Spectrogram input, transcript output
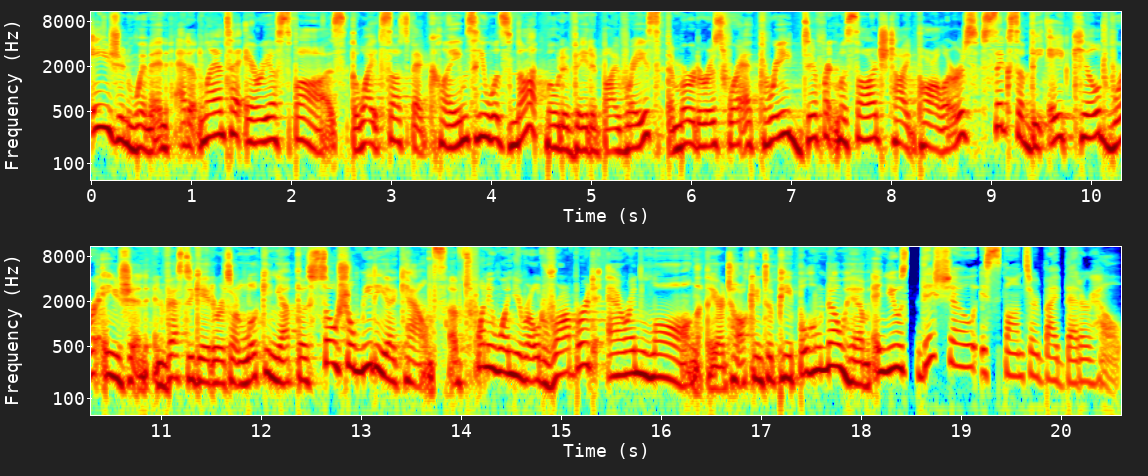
Asian women at Atlanta area spas? The white suspect claims he was not motivated by race. The murderers were at three different massage type parlors. Six of the eight killed were Asian. Investigators are looking at the social media accounts of 21 year old Robert Aaron Long. They are talking to people who know him and use. This show is sponsored by BetterHelp.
